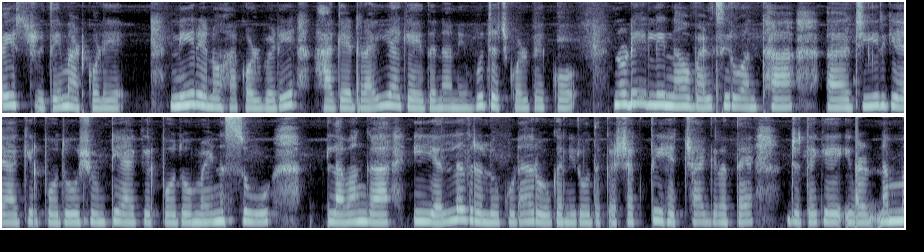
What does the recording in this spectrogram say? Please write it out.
ಪೇಸ್ಟ್ ರೀತಿ ಮಾಡ್ಕೊಳ್ಳಿ. ನೀರೇನು ಹಾಕೊಳ್ಬೇಡಿ, ಹಾಗೆ ಡ್ರೈ ಆಗಿ ಇದನ್ನು ನೀವು ಜಜ್ಕೊಳ್ಬೇಕು. ನೋಡಿ, ಇಲ್ಲಿ ನಾವು ಬಳಸಿರುವಂಥ ಜೀರಿಗೆ ಆಗಿರ್ಬೋದು, ಶುಂಠಿ ಆಗಿರ್ಬೋದು, ಮೆಣಸು ಲವಂಗ ಈ ಎಲ್ಲದರಲ್ಲೂ ಕೂಡ ರೋಗ ನಿರೋಧಕ ಶಕ್ತಿ ಹೆಚ್ಚಾಗಿರುತ್ತೆ. ಜೊತೆಗೆ ಇವ ನಮ್ಮ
